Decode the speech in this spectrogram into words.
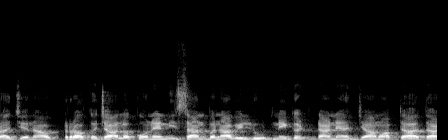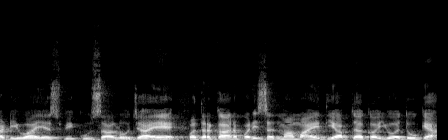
રાજ્યના ટ્રક ચાલકોને નિશાન બનાવી લૂંટની ઘટનાને અંજામ આપતા હતા. ડીવાયએસપી કુશાલ ઓઝાએ પત્રકાર પરિષદમાં માહિતી આપતા કહ્યું હતું કે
